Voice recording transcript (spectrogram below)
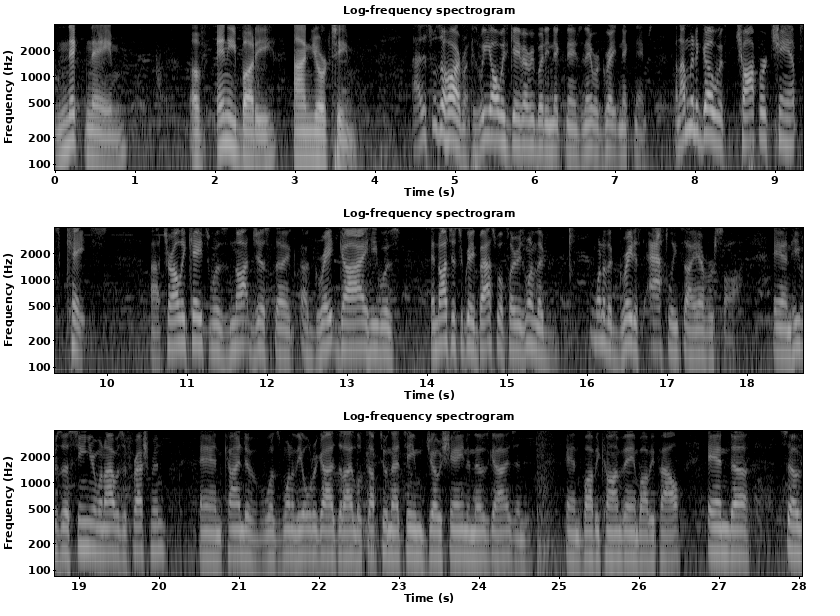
nickname of anybody on your team? Uh, this was a hard one because we always gave everybody nicknames, and they were great nicknames. But I'm going to go with Chopper Champs Cates. Uh, Charlie Cates was not just a, a, great guy; he was, and not just a great basketball player. He's one of the one of the greatest athletes I ever saw. And he was a senior when I was a freshman, and kind of was one of the older guys that I looked up to in that team, Joe Shane and those guys, and and Bobby Convey and Bobby Powell. And uh, so,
